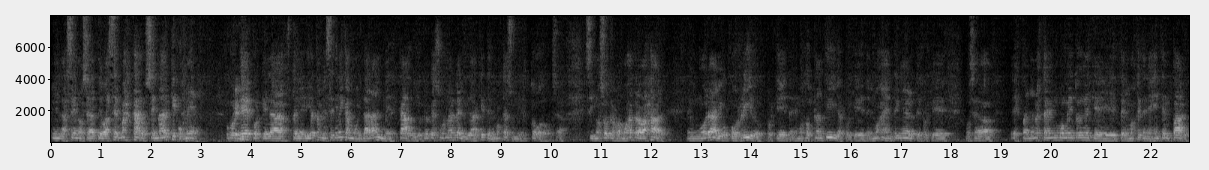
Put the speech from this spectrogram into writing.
en la cena, o sea, te va a ser más caro cenar que comer. ¿Por qué? Porque la hostelería también se tiene que amoldar al mercado. Yo creo que es una realidad que tenemos que asumir todos. O sea, si nosotros vamos a trabajar en un horario corrido, porque tenemos dos plantillas, porque tenemos a gente en ERTE, porque, o sea, España no está en un momento en el que tenemos que tener gente en paro.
